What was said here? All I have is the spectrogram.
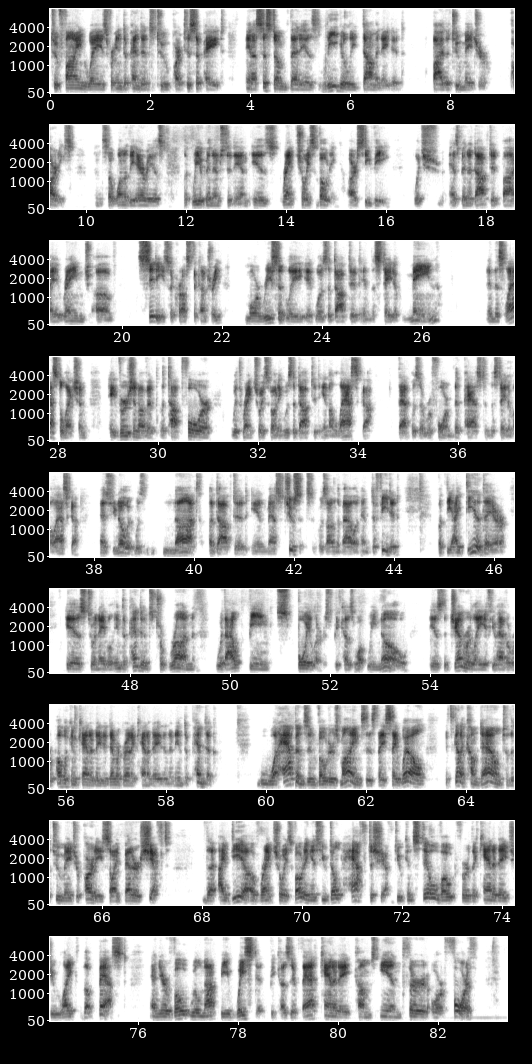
to find ways for independents to participate in a system that is legally dominated by the two major parties. And so one of the areas that we have been interested in is ranked choice voting, RCV, which has been adopted by a range of cities across the country more recently, it was adopted in the state of Maine. In this last election, a version of it, the top four with ranked choice voting, was adopted in Alaska. That was a reform that passed in the state of Alaska. As you know, it was not adopted in Massachusetts. It was on the ballot and defeated. But the idea there is to enable independents to run without being spoilers, because what we know is that generally, if you have a Republican candidate, a Democratic candidate, and an independent, what happens in voters' minds is they say, well, it's going to come down to the two major parties, so I better shift. The idea of ranked choice voting is you don't have to shift. You can still vote for the candidate you like the best and your vote will not be wasted because if that candidate comes in third or fourth,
